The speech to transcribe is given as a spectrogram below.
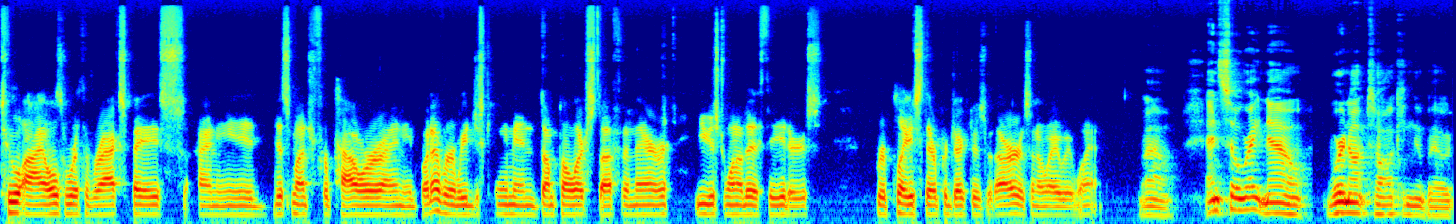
two aisles worth of rack space. I need this much for power. I need whatever. We just came in, dumped all our stuff in there, used one of the theaters, replaced their projectors with ours, and away we went. Wow. And so right now, we're not talking about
